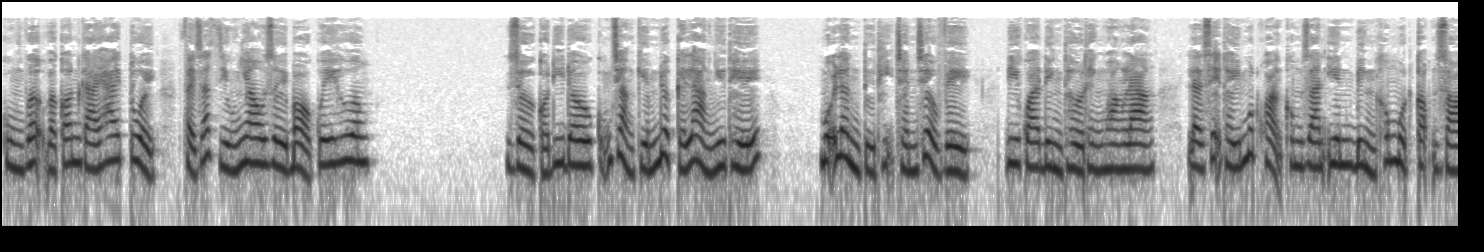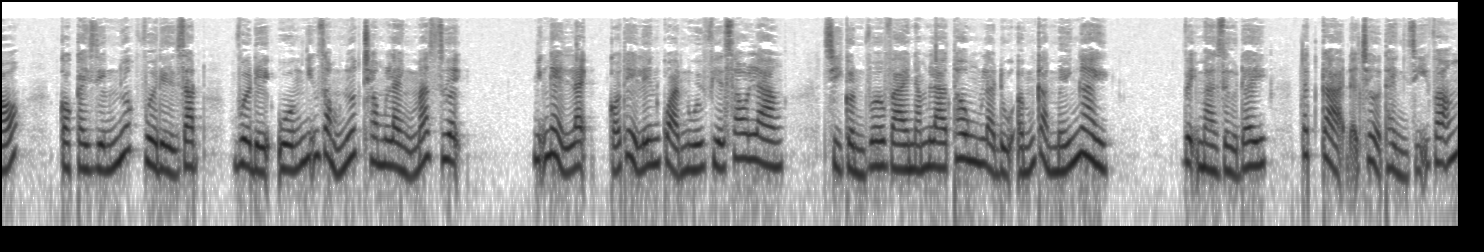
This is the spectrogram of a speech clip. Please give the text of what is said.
cùng vợ và con gái 2 tuổi phải dắt díu nhau rời bỏ quê hương. Giờ có đi đâu cũng chẳng kiếm được cái làng như thế. Mỗi lần từ thị trấn trở về, đi qua đình thờ thành hoàng làng là sẽ thấy một khoảng không gian yên bình không một cọng gió, có cái giếng nước vừa để giặt, vừa để uống những dòng nước trong lành mát rượi. Những ngày lạnh có thể lên quả núi phía sau làng, chỉ cần vơ vài nắm lá thông là đủ ấm cả mấy ngày. Vậy mà giờ đây, tất cả đã trở thành dĩ vãng.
